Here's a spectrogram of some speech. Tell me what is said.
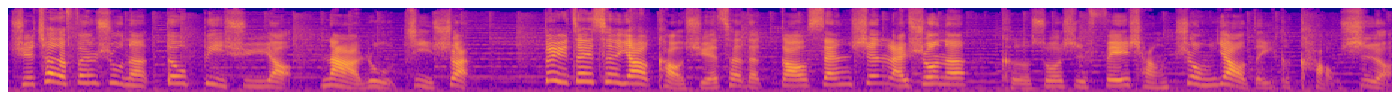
学测的分数呢，都必须要纳入计算。对于这次要考学测的高三生来说呢，可说是非常重要的一个考试哦，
